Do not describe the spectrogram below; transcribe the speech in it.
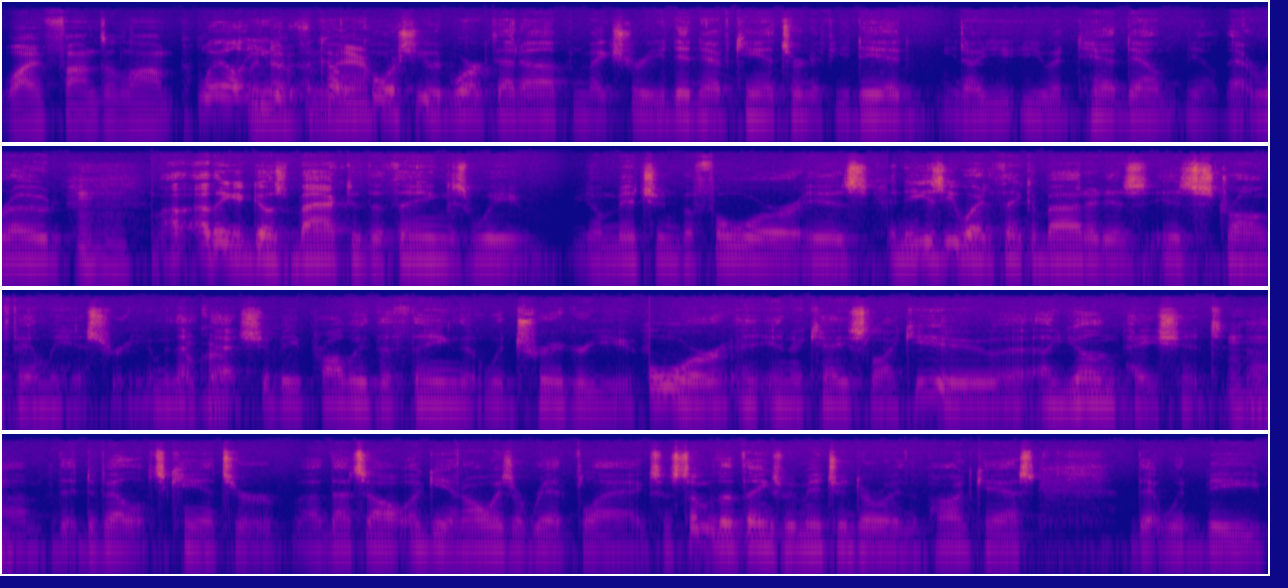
wife finds a lump. Well, we you know would, from of there. course, you would work that up and make sure you didn't have cancer, and if you did, you know, you, you would head down, you know, that road. Mm-hmm. I, I think it goes back to the things we, you know, mentioned before. Is an easy way to think about it is is strong family history. I mean, that, Okay. that should be probably the thing that would trigger you. Or in, in a case like you, a, a young patient Mm-hmm. um, that develops cancer, uh, that's all again always a red flag. So some of the things we mentioned earlier in the podcast that would be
